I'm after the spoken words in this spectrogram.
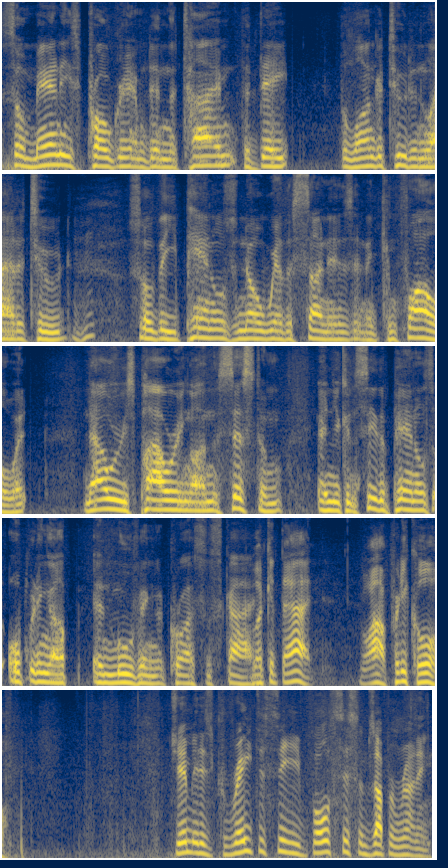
So Manny's programmed in the time, the date, the longitude and latitude, mm-hmm. so the panels know where the sun is and it can follow it. Now he's powering on the system and you can see the panels opening up and moving across the sky. Look at that. Wow, pretty cool. Jim, it is great to see both systems up and running.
